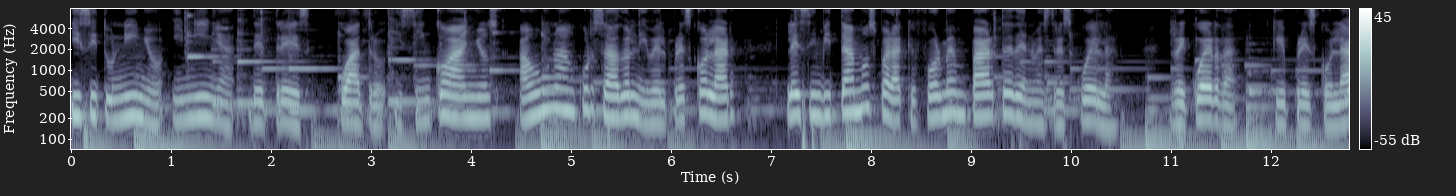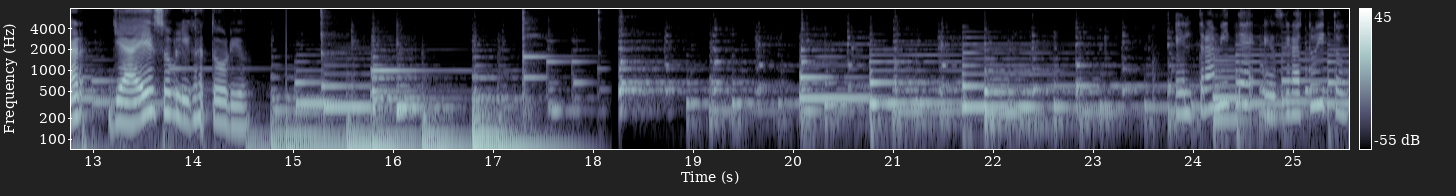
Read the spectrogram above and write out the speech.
Y si tu niño y niña de 3, 4 y 5 años aún no han cursado el nivel preescolar, les invitamos para que formen parte de nuestra escuela. Recuerda que preescolar ya es obligatorio. El trámite es gratuito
